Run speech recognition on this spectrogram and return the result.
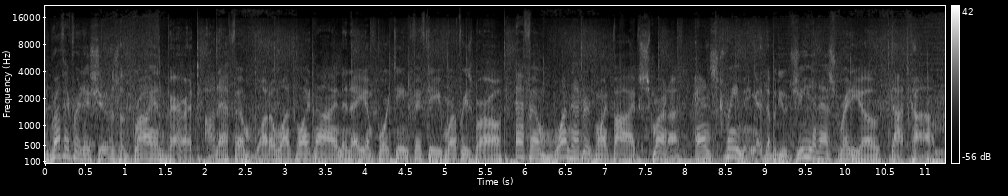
Rutherford Issues with Brian Barrett on FM 101.9 and AM 1450 Murfreesboro, FM 100.5 Smyrna, and streaming at WGNSradio.com.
